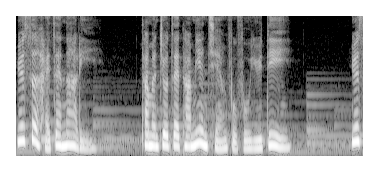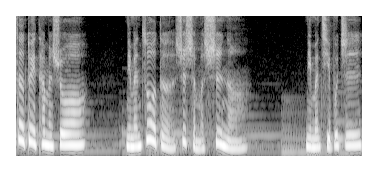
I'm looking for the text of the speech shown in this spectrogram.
约瑟还在那里，他们就在他面前俯伏于地。约瑟对他们说：“你们做的是什么事呢？你们岂不知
